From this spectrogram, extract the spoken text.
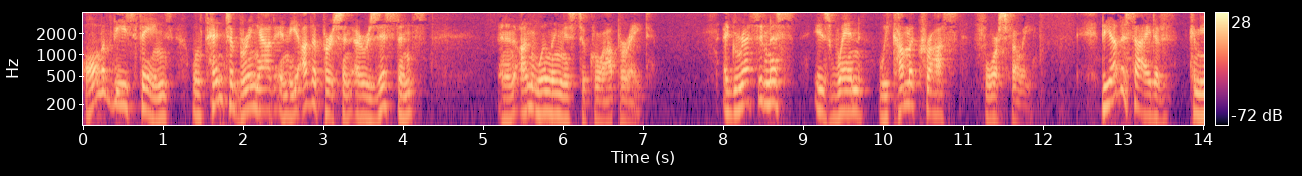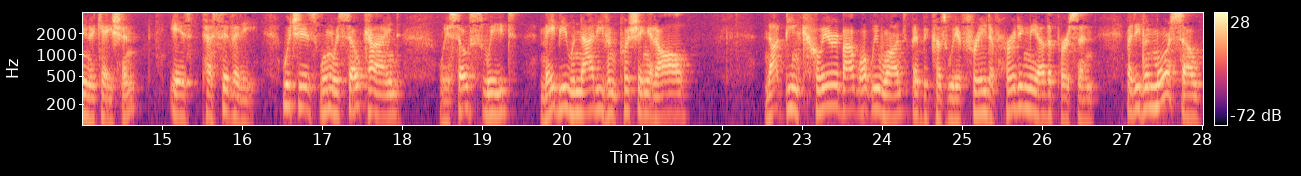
All of these things will tend to bring out in the other person a resistance and an unwillingness to cooperate. Aggressiveness is when we come across forcefully. The other side of communication is passivity, which is when we're so kind, we're so sweet, maybe we're not even pushing at all, not being clear about what we want, but because we're afraid of hurting the other person. But even more so,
